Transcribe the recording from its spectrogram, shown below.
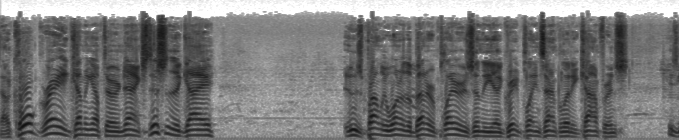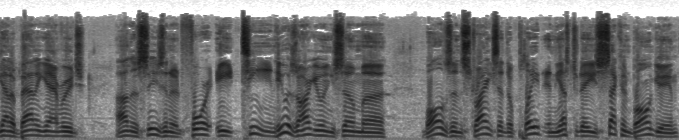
Now, Cole Gray coming up there next. This is the guy who's probably one of the better players in the uh, Great Plains Athletic Conference. He's got a batting average on the season at 418. He was arguing some uh, balls and strikes at the plate in yesterday's second ball game,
